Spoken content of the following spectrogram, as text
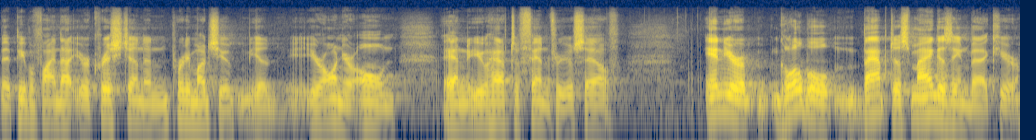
if people find out you're a Christian, and pretty much you, you, you're on your own and you have to fend for yourself. In your Global Baptist magazine back here,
